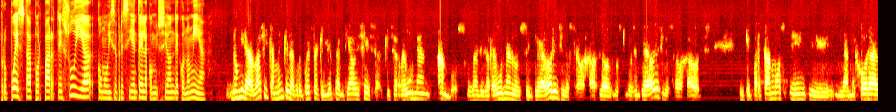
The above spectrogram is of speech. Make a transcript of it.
propuesta por parte suya como vicepresidente de la Comisión de Economía? No, mira, básicamente la propuesta que yo he planteado es esa, que se reúnan ambos, o sea, que se reúnan los empleadores y los trabajadores, los, empleadores y los trabajadores, y que partamos en eh, la mejora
